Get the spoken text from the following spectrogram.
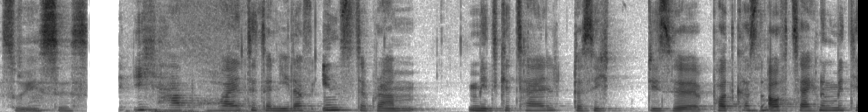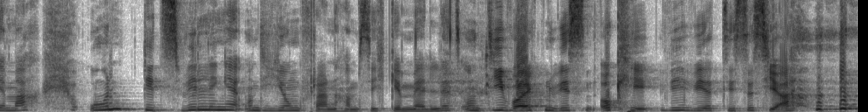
so ist es. Ich habe heute Daniela auf Instagram mitgeteilt, dass ich diese Podcast-Aufzeichnung mit dir mache. Und die Zwillinge und die Jungfrauen haben sich gemeldet und die wollten wissen, okay, wie wird dieses Jahr?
